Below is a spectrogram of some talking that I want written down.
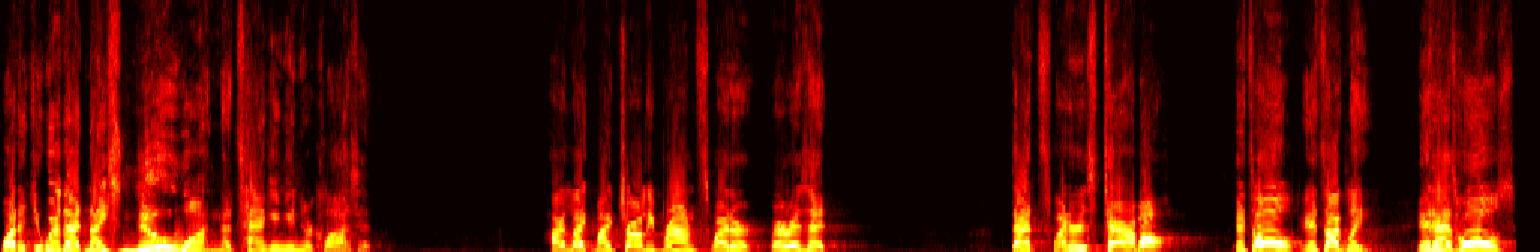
Why don't you wear that nice new one that's hanging in your closet? I like my Charlie Brown sweater. Where is it? That sweater is terrible. It's old. It's ugly. It has holes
